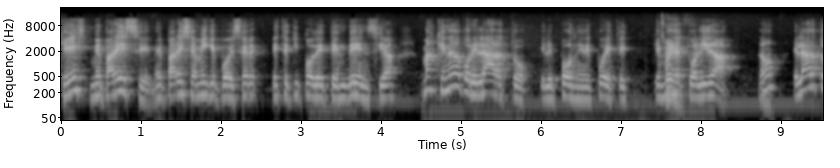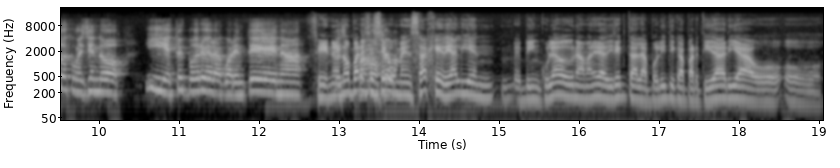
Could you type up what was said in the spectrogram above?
es, me parece, me parece a mí que puede ser este tipo de tendencia, más que nada por el harto que le pone después, que, es más de actualidad, ¿no? El harto es como diciendo, y estoy podrido de la cuarentena. Sí, no, no parece ser un mensaje de alguien vinculado de una manera directa a la política partidaria o,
